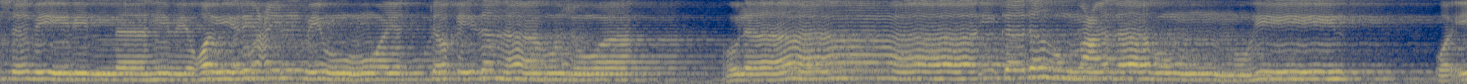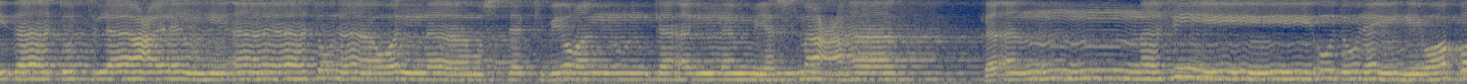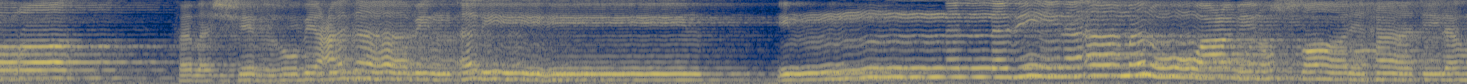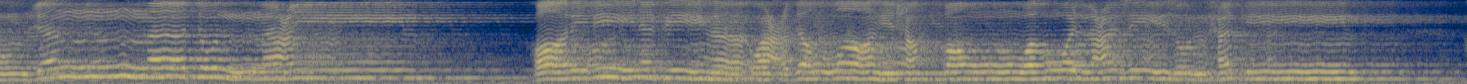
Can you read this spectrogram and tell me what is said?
سبيل الله بغير علم ويتخذها هزوا. أولئك لهم عذاب مهين. وإذا تتلى عليه آياتنا ولى مستكبرا كأن لم يسمعها كأن في أذنيه وقرا فبشره بعذاب أليم.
